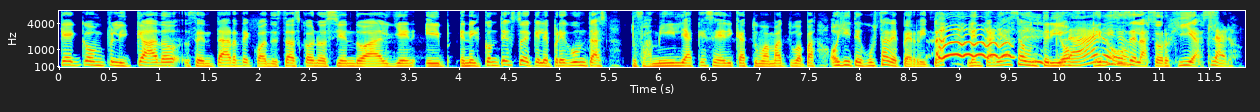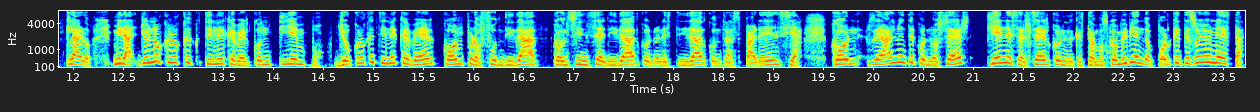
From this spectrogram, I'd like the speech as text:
qué complicado sentarte cuando estás conociendo a alguien y en el contexto de que le preguntas, tu familia, qué se dedica tu mamá, tu papá, oye, ¿te gusta de perrito? ¿Le entrarías a un trío? ¿Qué dices de las orgías? Claro, claro. Mira, yo no creo que tiene que ver con tiempo. Yo creo que tiene que ver con profundidad, con sinceridad, con honestidad, con transparencia, con realmente conocer quién es el ser con el que estamos conviviendo. Porque te soy honesta,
